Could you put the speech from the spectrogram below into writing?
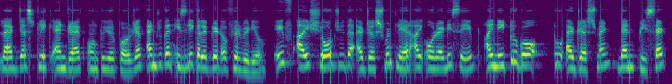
like just click and drag onto your project and you can easily color grade of your video. If i showed you the adjustment layer i already saved i need to go to adjustment then preset.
